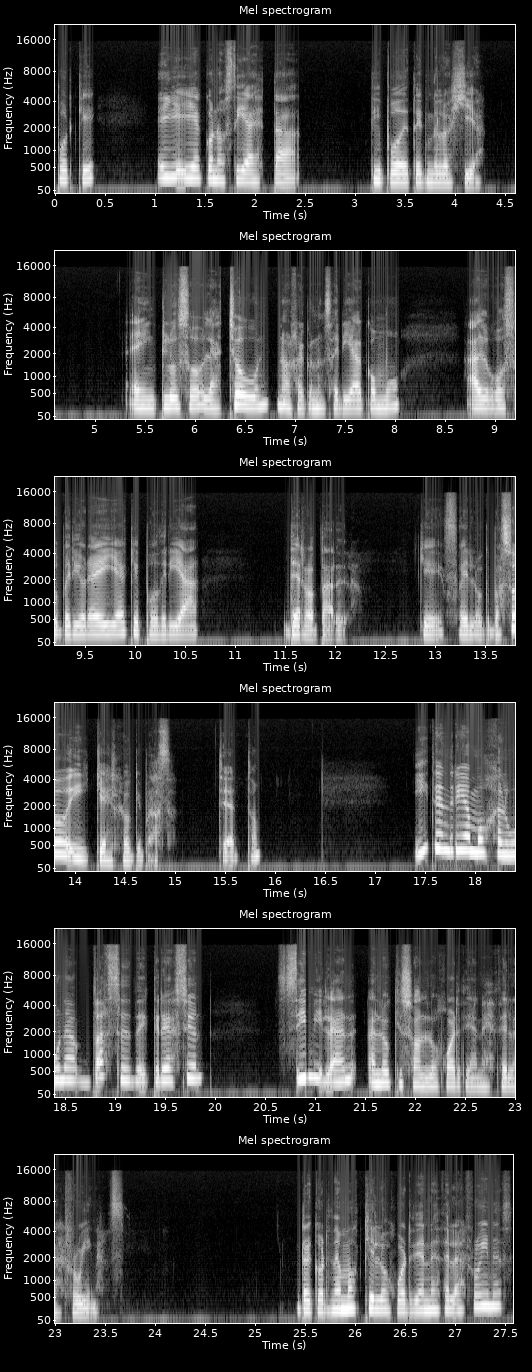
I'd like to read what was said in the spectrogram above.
porque ella ya conocía este tipo de tecnología. E incluso la Choun nos reconocería como algo superior a ella que podría derrotarla. ¿Qué fue lo que pasó y qué es lo que pasa? ¿Cierto? Y tendríamos alguna base de creación similar a lo que son los guardianes de las ruinas. Recordemos que los guardianes de las ruinas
